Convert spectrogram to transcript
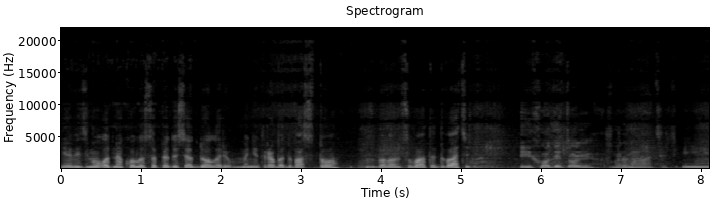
я візьму одне колесо 50 доларів. Мені треба 200, збалансувати 20, І ходить теж нормально. 12. І,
